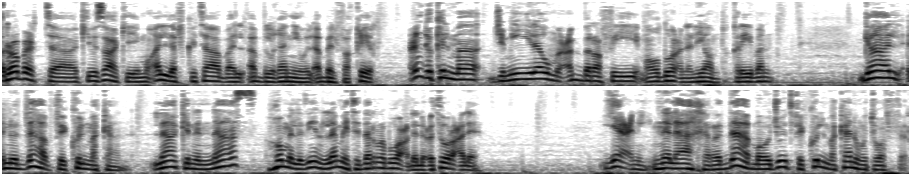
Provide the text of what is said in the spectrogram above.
روبرت آه، كيوساكي مؤلف كتاب الأب الغني والأب الفقير. عنده كلمة جميلة ومعبرة في موضوعنا اليوم تقريبا. قال إنه الذهب في كل مكان لكن الناس هم الذين لم يتدربوا على العثور عليه. يعني من الآخر الذهب موجود في كل مكان ومتوفر.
